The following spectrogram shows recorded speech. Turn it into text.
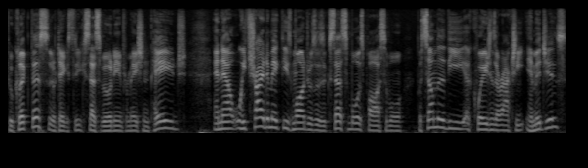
If we click this, it'll take us to the accessibility information page. And now we try to make these modules as accessible as possible, but some of the equations are actually images.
